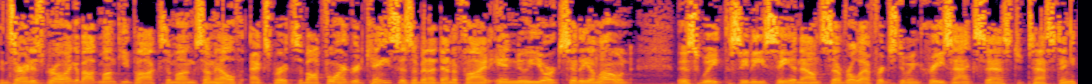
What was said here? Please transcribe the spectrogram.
Concern is growing about monkeypox among some health experts. About 400 cases have been identified in New York City alone. This week, the CDC announced several efforts to increase access to testing.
